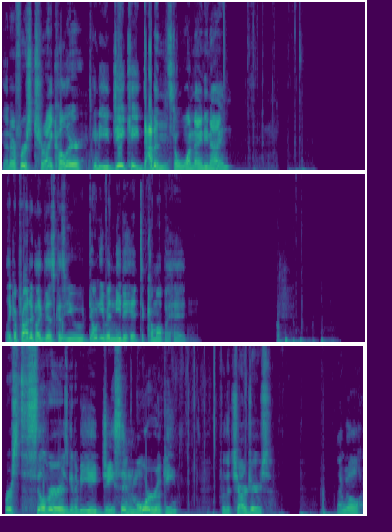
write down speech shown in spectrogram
Got our first tricolor. It's going to be J.K. Dobbins to 199 like a product like this because you don't even need a hit to come up ahead. First silver is going to be a Jason Moore rookie for the Chargers. I will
